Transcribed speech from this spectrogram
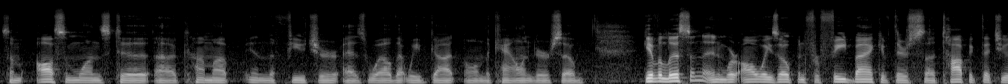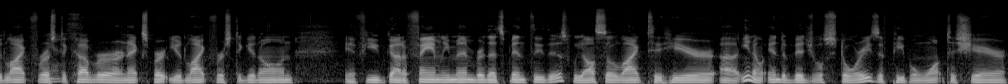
some awesome ones to uh, come up in the future as well that we've got on the calendar. So give a listen, and we're always open for feedback. If there's a topic that you'd like for us to cover or an expert you'd like for us to get on, if you've got a family member that's been through this, we also like to hear, uh, you know, individual stories if people want to share.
